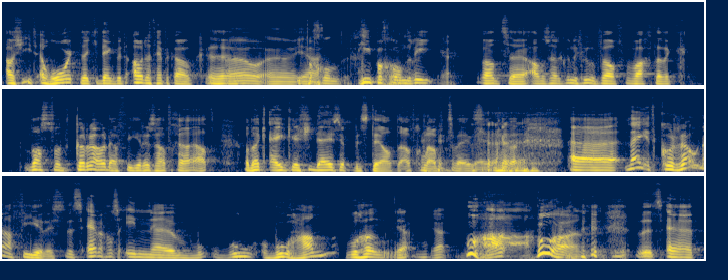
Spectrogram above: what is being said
Als je iets hoort dat je denkt, oh, dat heb ik ook. Oh, ja. Hypochonder. hypochondrie. Ja. Want eh, anders had ik in ieder geval verwacht dat ik last van het coronavirus had gehad. Omdat ik één keer Chinees heb besteld de afgelopen twee weken. Nee, het coronavirus. Dat is ergens in Wu- Wu- Wuhan. Wuhan, ja. Ja. Wuhan! Wuhan. Dat is het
